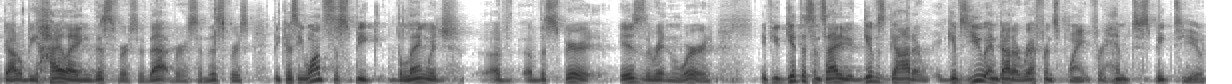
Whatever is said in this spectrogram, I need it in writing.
God will be highlighting this verse or that verse and this verse because he wants to speak the language of, of the Spirit is the written word. If you get this inside of you, it gives God a, it gives you and God a reference point for him to speak to you,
